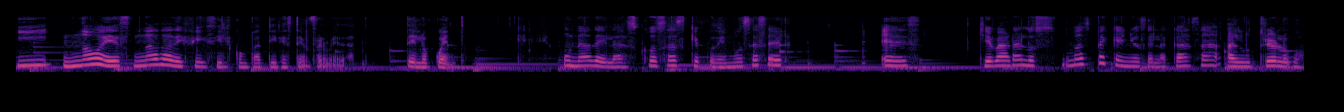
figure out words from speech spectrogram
y no es nada difícil combatir esta enfermedad. Te lo cuento. Una de las cosas que podemos hacer es llevar a los más pequeños de la casa al nutriólogo.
